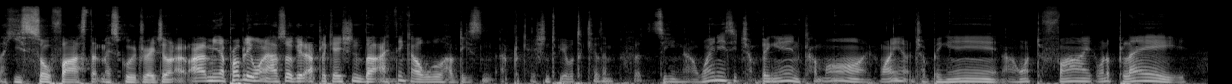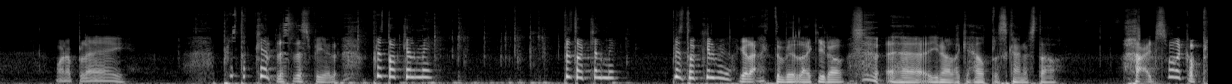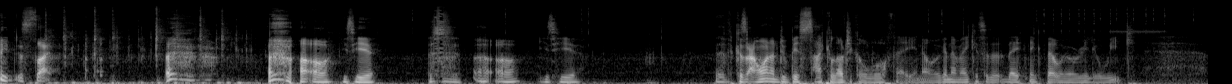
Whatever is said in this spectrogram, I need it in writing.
like he's so fast that my Rage don't. I mean, I probably won't have so good application, but I think I will have decent application to be able to kill him. Let's see now. When is he jumping in? Come on. Why are you not jumping in? I want to fight. I want to play. I want to play. Please don't kill. Let's let's be. Please don't kill me. Please don't kill me. Please don't kill me. I gotta act a bit like you know, uh, you know, like a helpless kind of style. I just want to complete this site. Uh oh, he's here. Uh oh, he's here. Because I want to do this psychological warfare. You know, we're gonna make it so that they think that we're really weak.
